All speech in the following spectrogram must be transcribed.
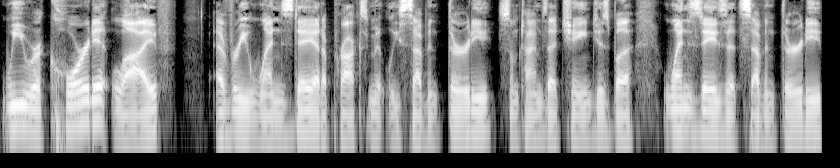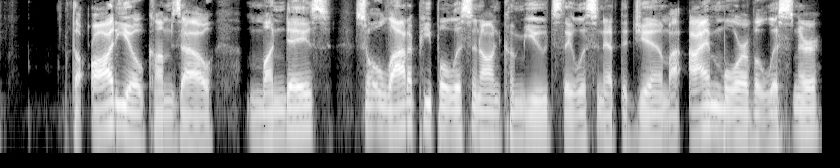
We record it live every Wednesday at approximately 7:30. Sometimes that changes, but Wednesdays at 7:30. The audio comes out Mondays. So a lot of people listen on commutes, they listen at the gym. I, I'm more of a listener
